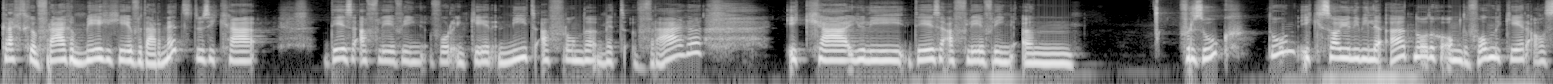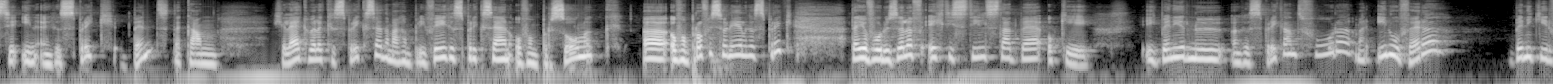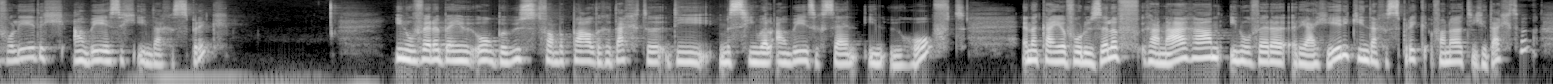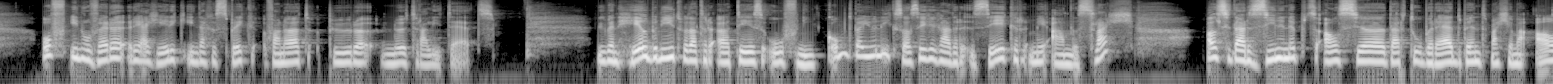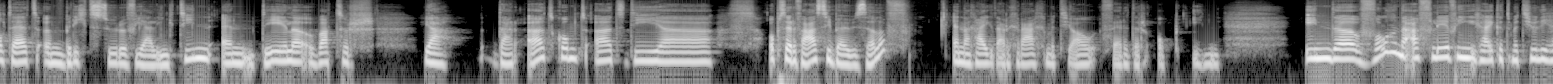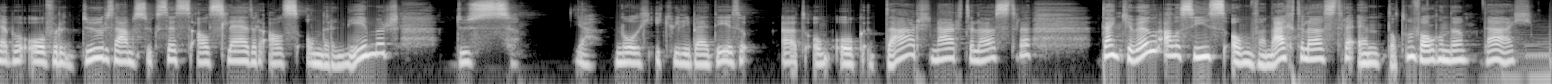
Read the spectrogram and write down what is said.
krachtige vragen meegegeven daarnet, dus ik ga deze aflevering voor een keer niet afronden met vragen. Ik ga jullie deze aflevering een verzoek doen. Ik zou jullie willen uitnodigen om de volgende keer als je in een gesprek bent, dat kan gelijk welk gesprek zijn, dat mag een privégesprek zijn of een persoonlijk uh, of een professioneel gesprek, dat je voor jezelf echt die stilstaat bij, oké, ik ben hier nu een gesprek aan het voeren, maar in hoeverre ben ik hier volledig aanwezig in dat gesprek? In hoeverre ben je ook bewust van bepaalde gedachten die misschien wel aanwezig zijn in je hoofd? En dan kan je voor jezelf gaan nagaan in hoeverre reageer ik in dat gesprek vanuit die gedachten of in hoeverre reageer ik in dat gesprek vanuit pure neutraliteit. Ik ben heel benieuwd wat er uit deze oefening komt bij jullie. Ik zou zeggen, ga er zeker mee aan de slag. Als je daar zin in hebt, als je daartoe bereid bent, mag je me altijd een bericht sturen via LinkedIn en delen wat er ja, daaruit komt uit die uh, observatie bij jezelf. En dan ga ik daar graag met jou verder op in. In de volgende aflevering ga ik het met jullie hebben over duurzaam succes als leider, als ondernemer. Dus ja, nodig ik jullie bij deze uit om ook daar naar te luisteren. Dankjewel alleszins om vandaag te luisteren en tot een volgende. Dag!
